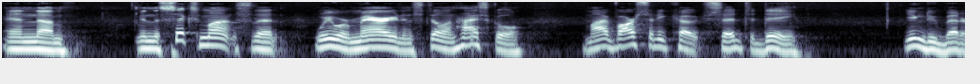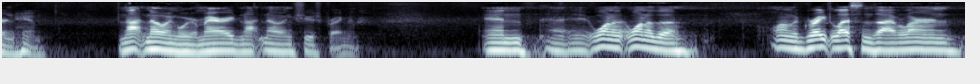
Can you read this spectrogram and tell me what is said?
and um, in the six months that we were married and still in high school, my varsity coach said to Dee, "You can do better than him." not knowing we were married, not knowing she was pregnant. And uh, one of one of the one of the great lessons I've learned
